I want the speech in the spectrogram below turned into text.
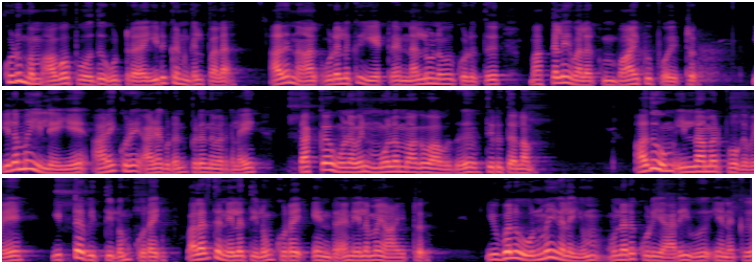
குடும்பம் அவ்வப்போது உற்ற இடுக்கண்கள் பல. அதனால் உடலுக்கு ஏற்ற நல்லுணவு கொடுத்து மக்களை வளர்க்கும் வாய்ப்பு போயிற்று. இளமையிலேயே அரைக்குறை அழகுடன் பிறந்தவர்களை தக்க உணவின் மூலமாகவாவது திருத்தலாம். அதுவும் இல்லாமற் போகவே இட்ட வித்திலும் குறை வளர்த்த நிலத்திலும் குறை என்ற நிலைமை ஆயிற்று. இவ்வளவு உண்மைகளையும் உணரக்கூடிய அறிவு எனக்கு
